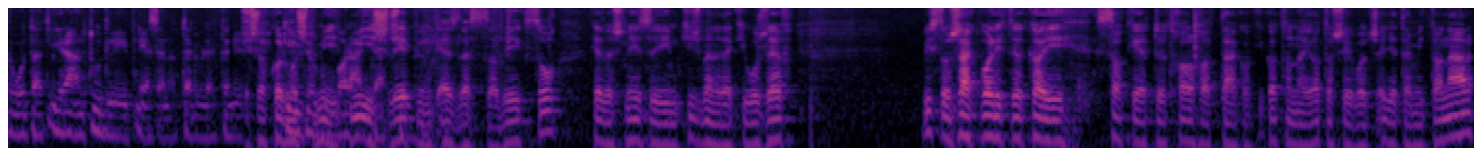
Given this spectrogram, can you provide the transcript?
volt, tehát Irán tud lépni ezen a területen. És, és akkor most mi, mi is lépünk, ez lesz a végszó. Kedves nézőim, Kisbenedek József, biztonságpolitikai szakértőt hallhatták, aki katonai atasé volt és egyetemi tanár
